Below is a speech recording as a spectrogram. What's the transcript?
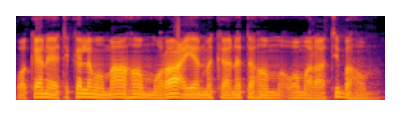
وكان يتكلم معهم مراعيا مكانتهم ومراتبهم.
